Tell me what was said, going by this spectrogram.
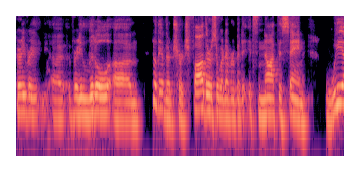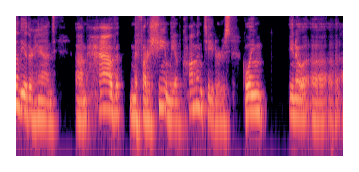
Very very uh, very little um, you know they have their church fathers or whatever but it's not the same. We on the other hand um, have mefarshim. We have commentators going you know a,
